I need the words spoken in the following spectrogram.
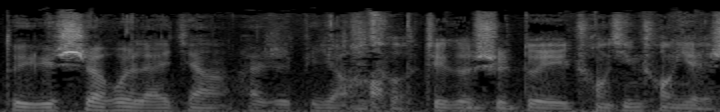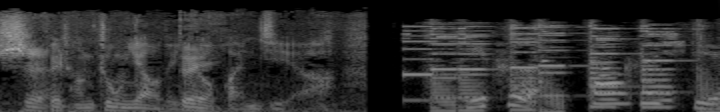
对于社会来讲还是比较没错好的。，这个是对创新创业是非常重要的一个环节啊。极客高科学。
